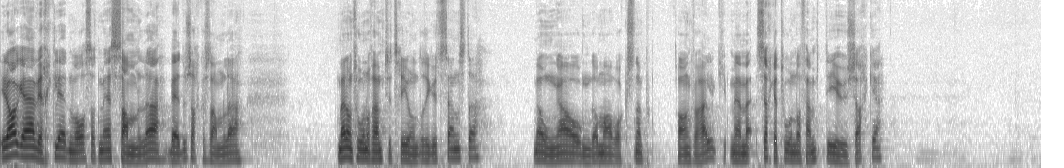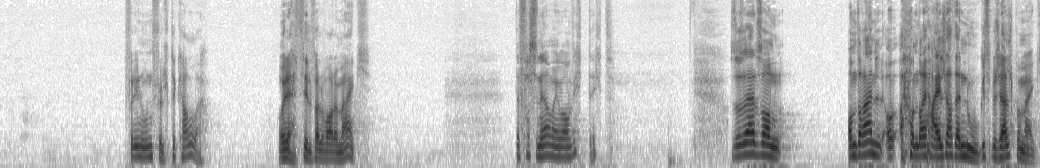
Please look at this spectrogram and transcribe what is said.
I dag er virkeligheten vår at vi samler Bedehuskirka samler mellom 250 og 300 til gudstjeneste med unger og ungdommer og voksne annenhver helg. Med ca. 250 i huskirke. Fordi noen fulgte kallet. Og i dette tilfellet var det meg. Det fascinerer meg vanvittig. Så er det sånn, Om det, er, om det i hele tatt er noe spesielt på meg,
